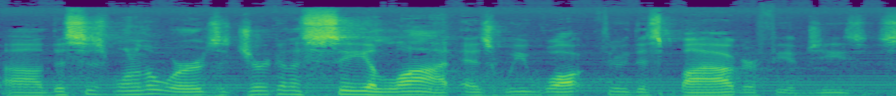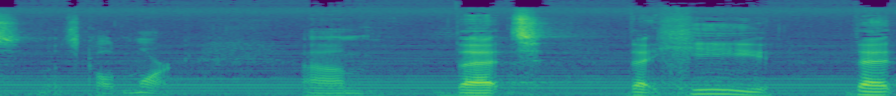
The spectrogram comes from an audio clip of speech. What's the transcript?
Uh, this is one of the words that you're going to see a lot as we walk through this biography of Jesus. It's called Mark. Um, that, that he, that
